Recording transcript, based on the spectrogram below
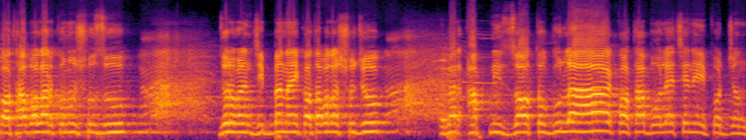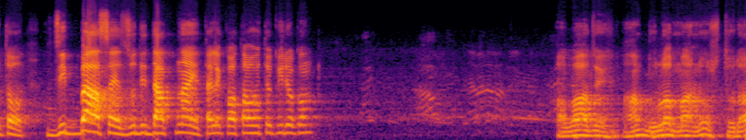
কথা বলার কোনো সুযোগ? জোরে বলেন জিব্বা নাই কথা বলার সুযোগ? এবার আপনি যতগুলা কথা বলেছেন এই পর্যন্ত জিব্বা আছে যদি দাঁত নাই তাহলে কথা হইতো কীরকম? আবাদে মানুষ তোরা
